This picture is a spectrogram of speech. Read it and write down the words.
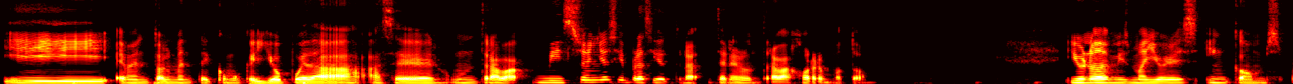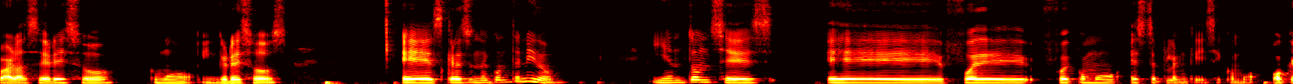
y eventualmente como que yo pueda hacer un trabajo. Mi sueño siempre ha sido tener un trabajo remoto. Y uno de mis mayores incomes para hacer eso, como ingresos, es creación de contenido. Y entonces eh, fue, fue como este plan que hice, como, ok,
